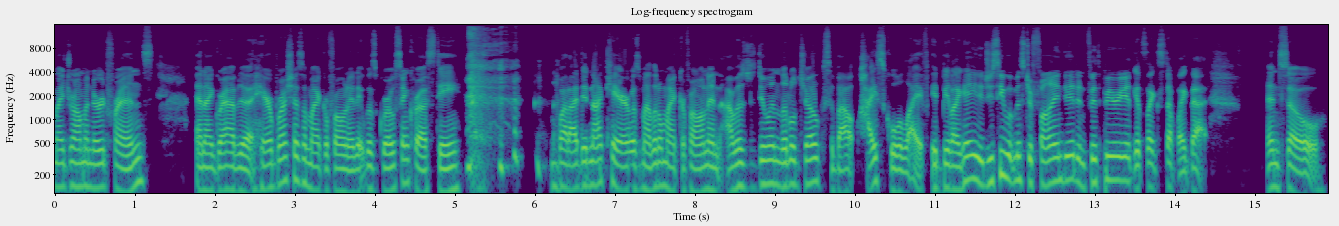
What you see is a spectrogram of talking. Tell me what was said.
my drama nerd friends. And I grabbed a hairbrush as a microphone, and it was gross and crusty, but I did not care. It was my little microphone, and I was just doing little jokes about high school life. It'd be like, "Hey, did you see what Mr. Fine did in fifth period?" It's like stuff like that, and so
